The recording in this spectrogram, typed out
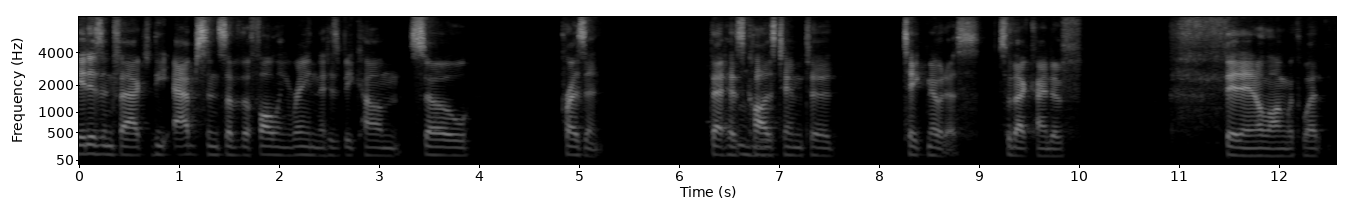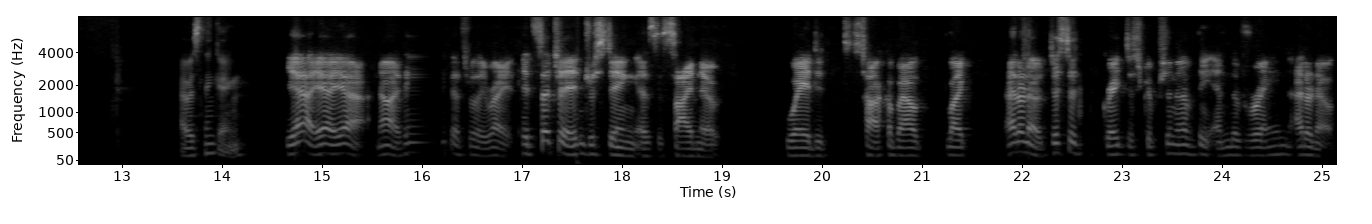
it is in fact the absence of the falling rain that has become so present that has mm-hmm. caused him to take notice. So that kind of fit in along with what I was thinking. Yeah, yeah, yeah. No, I think that's really right. It's such an interesting, as a side note, way to talk about like I don't know, just a great description of the end of rain. I don't know.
